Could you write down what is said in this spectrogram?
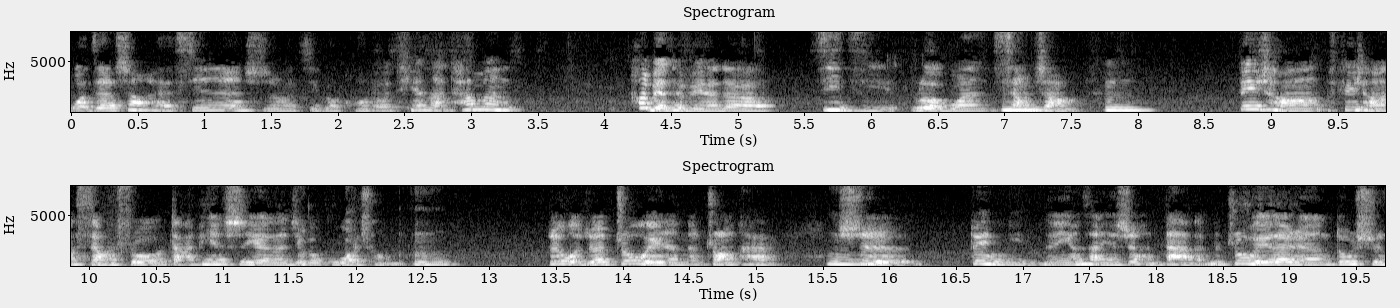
我在上海新认识了几个朋友，天呐，他们特别特别的积极、乐观、向上，嗯非常非常享受打拼事业的这个过程。嗯所以我觉得周围人的状态嗯，是对你的影响也是很大的。周围的人都是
